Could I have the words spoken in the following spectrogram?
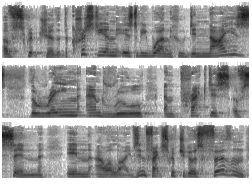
of Scripture that the Christian is to be one who denies the reign and rule and practice of sin in our lives. In fact, Scripture goes further than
